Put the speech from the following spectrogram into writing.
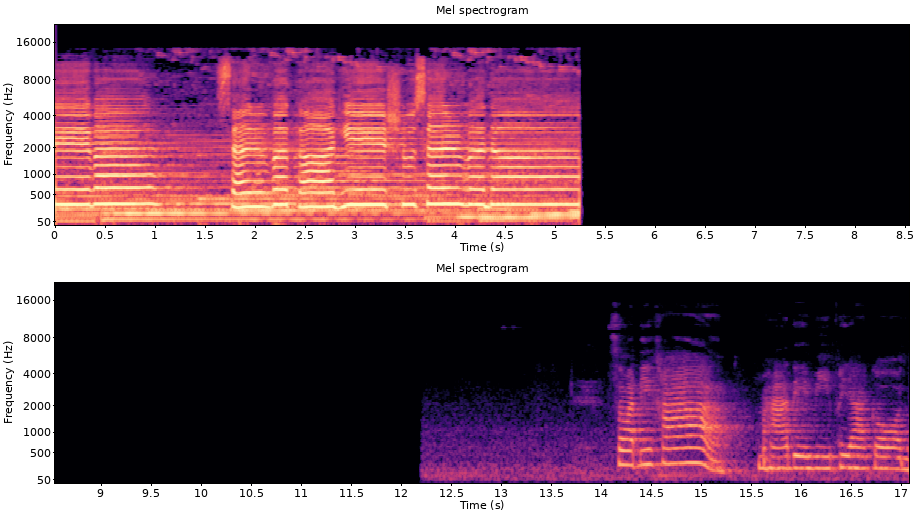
देव सर्वकार्येषु सर्वदा สวัสดีค่ะ มหาเดวีพยากรณ์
